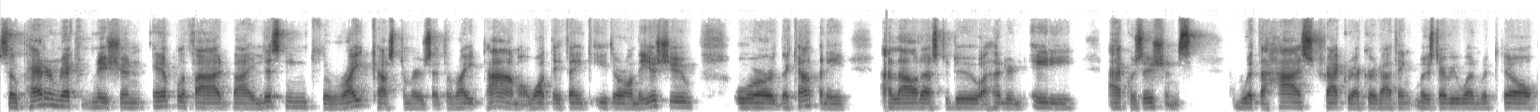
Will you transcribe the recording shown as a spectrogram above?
So pattern recognition amplified by listening to the right customers at the right time on what they think either on the issue or the company allowed us to do 180 acquisitions with the highest track record. I think most everyone would tell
